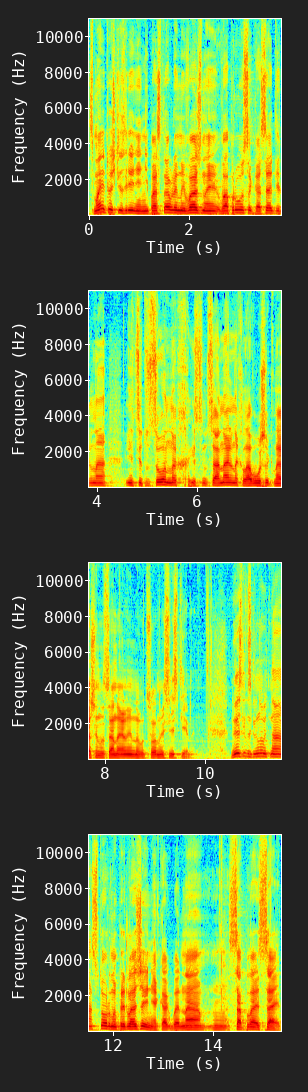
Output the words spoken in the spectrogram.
С моей точки зрения, не поставлены важные вопросы касательно институционных, институциональных ловушек нашей национальной инновационной системы. Но если взглянуть на сторону предложения, как бы на supply side,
